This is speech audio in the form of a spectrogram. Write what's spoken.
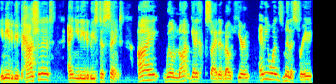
You need to be passionate and you need to be succinct. I will not get excited about hearing anyone's ministry,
